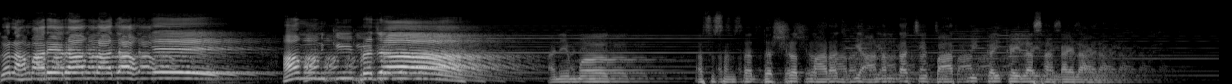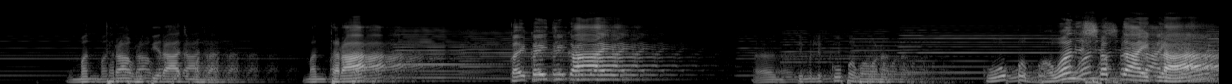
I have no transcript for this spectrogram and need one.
कल हमारे राम राजा होंगे हम उनकी प्रजा. आणि मग असं सांगतात दशरथ महाराज ही आनंदाची बातमी कैकईला सांगायला आला. मंथरा होती राज महाराज. मंथरा कैकईची काय? अं, ती म्हणली कोप भवनात कोप भवन शब्द ऐकला?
